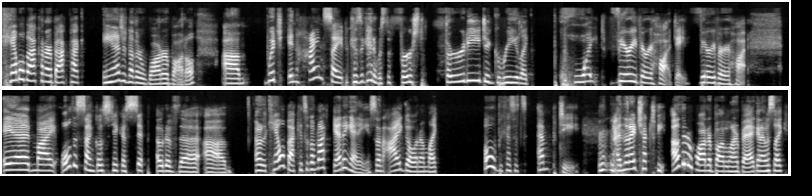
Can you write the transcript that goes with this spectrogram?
CamelBak on our backpack and another water bottle. Um, which in hindsight, because again, it was the first 30 degree, like quite very, very hot day, very, very hot. And my oldest son goes to take a sip out of the uh, out of the CamelBak. He's like, I'm not getting any. So then I go and I'm like, oh, because it's empty. and then I checked the other water bottle in our bag and I was like,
